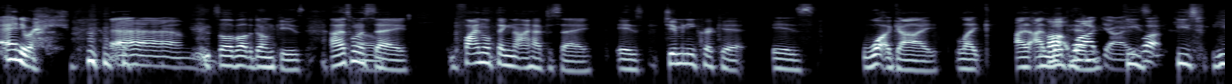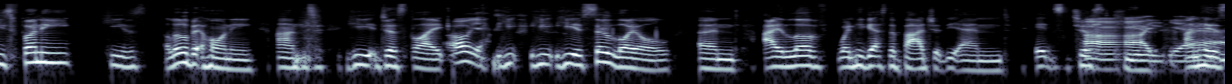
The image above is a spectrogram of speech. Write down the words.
Anyway, um, it's all about the donkeys. I just want to Um, say, the final thing that I have to say is Jiminy Cricket is what a guy. Like I, I What- love him. what guy, He's what- he's he's funny. He's a little bit horny, and he just like oh yeah, he he he is so loyal. And I love when he gets the badge at the end. It's just Ah, cute. yeah, And his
